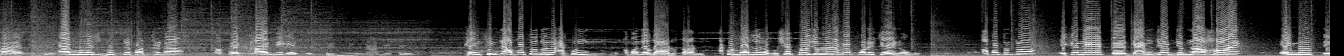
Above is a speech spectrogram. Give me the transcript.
হ্যাঁ অ্যাম্বুলেন্স ঢুকতে পারছে না, তারপরে ফায়ার ব্রিগেড ফেন্সিংটা আপাতত এখন আমাদের দরকার এখন বন্ধ থাকুক। সে প্রয়োজন হলে আমরা পরে চেয়ে নেব। আপাতত এখানে জ্যামজট যেন না হয়, এই মুহূর্তে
